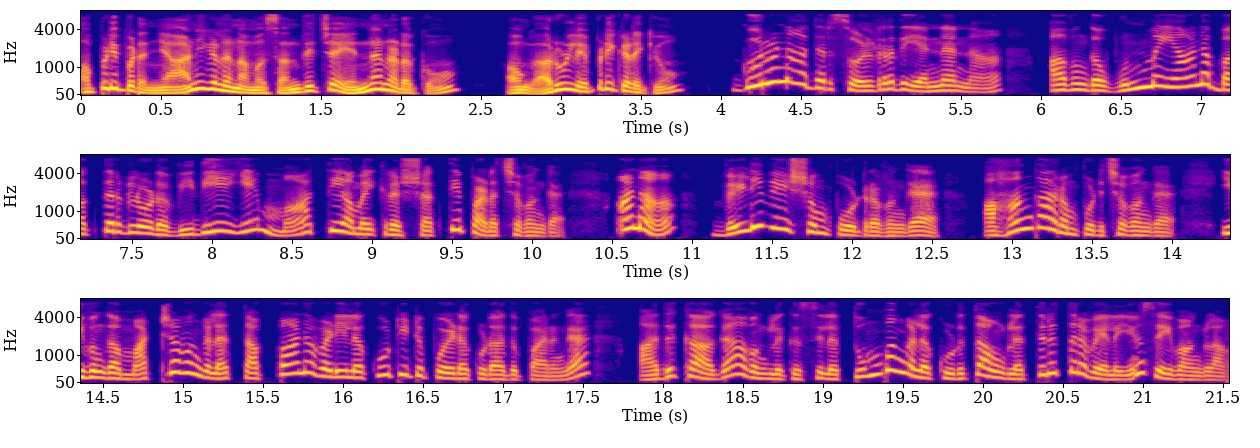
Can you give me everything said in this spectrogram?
அப்படிப்பட்ட ஞானிகளை நம்ம சந்திச்சா என்ன நடக்கும்? அவங்க அருள் எப்படி கிடைக்கும்? குருநாதர் சொல்றது என்னன்னா அவங்க உண்மையான பக்தர்களோட விதியையே மாத்தி அமைக்கிற சக்தி படைச்சவங்க. ஆனா வெளிவேஷம் போடுறவங்க அகங்காரம் பிடிச்சவங்க இவங்க மற்றவங்கள தப்பான வழியில கூட்டிட்டு போயிடக்கூடாது பாருங்க. அதுக்காக அவங்களுக்கு சில துன்பங்களை கொடுத்து அவங்கள திருத்துற வேலையும் செய்வாங்களாம்.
